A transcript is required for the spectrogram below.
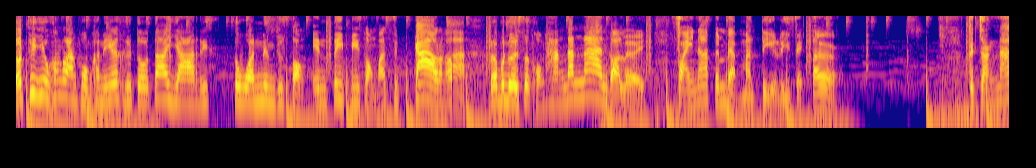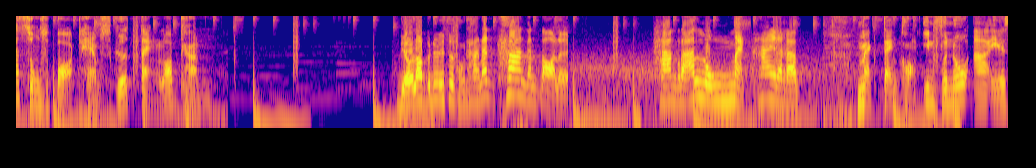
รถที่อยู่ข้างหลังผมคันนี้ก็คือ Toyota Yaris ตัว 1.2 NT ปี 2019 นะครับอะเรามาดูในส่วนของทางด้านหน้ากันก่อนเลย ไฟหน้าเป็นแบบมันติรีเฟกเตอร์ กระจังหน้าทรงสปอร์ตแถมสเกิร์ตแต่งรอบคัน เดี๋ยวเราไปดูในส่วนของทางด้านข้างกันต่อเลย ทางร้านลงแม็กให้นะครับ แม็กแต่งของ Inferno RS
